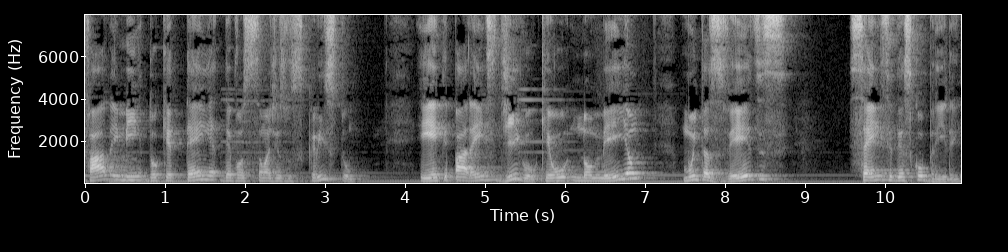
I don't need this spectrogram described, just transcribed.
Falem-me do que tem devoção a Jesus Cristo, e entre parentes digo que o nomeiam muitas vezes sem se descobrirem.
